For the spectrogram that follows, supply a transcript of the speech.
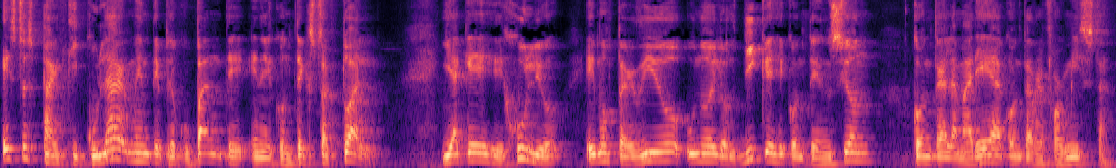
Esto es particularmente preocupante en el contexto actual, ya que desde julio hemos perdido uno de los diques de contención contra la marea contrarreformista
